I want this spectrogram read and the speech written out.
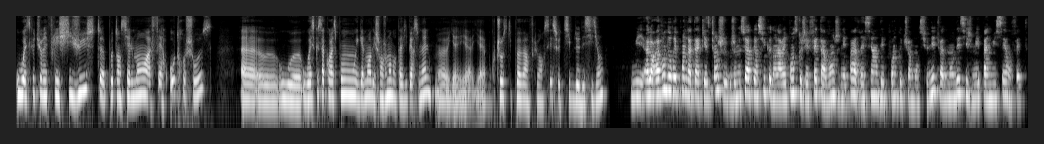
Ou est-ce que tu réfléchis juste potentiellement à faire autre chose euh, ou, euh, ou est-ce que ça correspond également à des changements dans ta vie personnelle? Euh, Il y, a beaucoup de choses qui peuvent influencer ce type de décision. Oui, alors avant de répondre à ta question, je, je me suis aperçue que dans la réponse que j'ai faite avant, je n'ai pas adressé un des points que tu as mentionné. Tu as demandé si je m'épanouissais en fait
